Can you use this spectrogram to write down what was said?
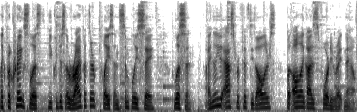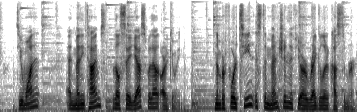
Like for Craigslist, you could just arrive at their place and simply say, Listen, I know you asked for $50, but all I got is 40 right now. Do you want it? And many times, they'll say yes without arguing. Number 14 is to mention if you're a regular customer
